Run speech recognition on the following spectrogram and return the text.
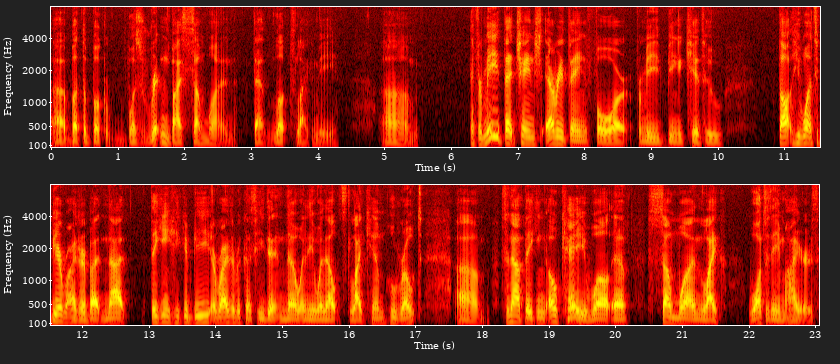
uh, but the book was written by someone that looked like me. Um, and for me, that changed everything for for me being a kid who thought he wanted to be a writer, but not thinking he could be a writer because he didn't know anyone else like him who wrote. Um, so now thinking, okay, well, if someone like Walter D. Myers,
